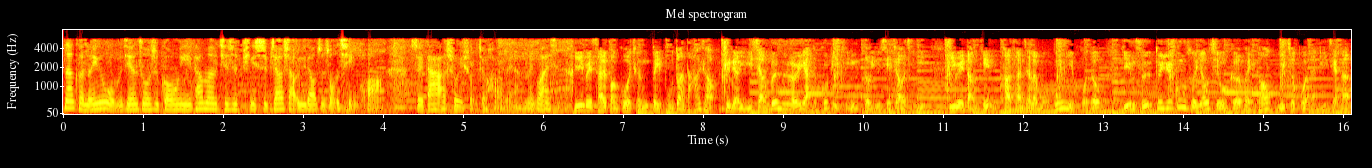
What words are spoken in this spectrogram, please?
那可能因为我们今天做的是公益，他们其实平时比较少遇到这种情况，所以大家说一说就好了呀，没关系因为采访过程被不断打扰，这让一向温文尔雅的郭碧婷都有些着急。因为当天她参加了某公益活动，因此对于工作要求格外高，你就不难理解了。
